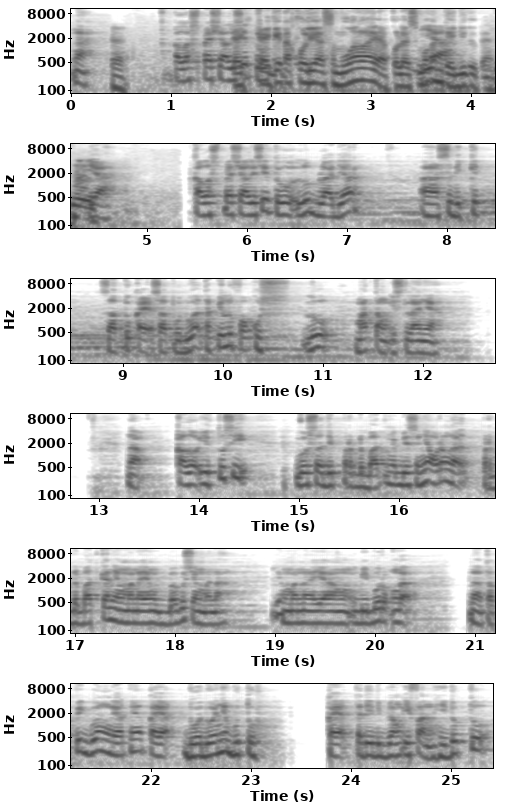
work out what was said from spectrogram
Nah, Ya. Kalau spesialis Kayak, itu kayak kita kuliah semua lah ya, kuliah semua kan Iya. kayak gitu kan. Iya. Kalau spesialis itu lu belajar eh, sedikit satu kayak satu dua tapi lu fokus, lu matang istilahnya. Nah, kalau itu sih gak usah diperdebatkan. Biasanya orang nggak perdebatkan yang mana yang bagus, yang mana yang mana yang lebih buruk nggak. Nah, tapi gua ngelihatnya kayak dua-duanya butuh. Kayak tadi dibilang Ivan, hidup tuh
